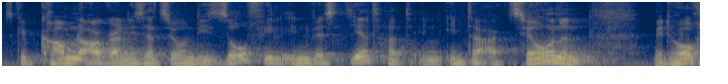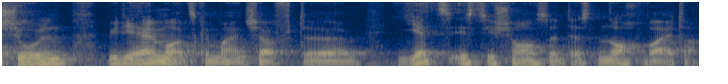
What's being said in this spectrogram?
Es gibt kaum eine Organisation, die so viel investiert hat in Interaktionen mit Hochschulen wie die Helmholtz-Gemeinschaft. Äh, jetzt ist die Chance, das noch weiter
